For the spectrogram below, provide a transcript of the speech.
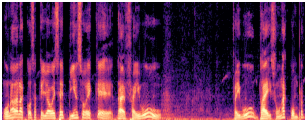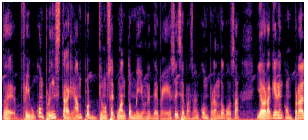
una de las cosas que yo a veces pienso es que Facebook Facebook hizo unas compras Facebook compró Instagram por yo no sé cuántos millones de pesos y se pasan comprando cosas y ahora quieren comprar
